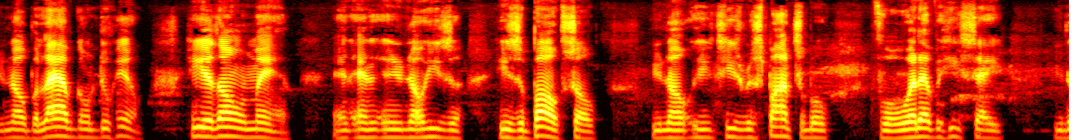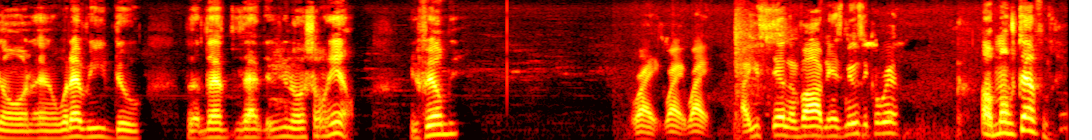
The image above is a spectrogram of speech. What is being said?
You know, but Lab gonna do him. He his own man, and and, and you know he's a he's a boss. So you know he, he's responsible for whatever he say, you know, and, and whatever he do. That, that that you know it's on him. You feel me? Right, right, right. Are you still involved in his music career? Oh, most definitely,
